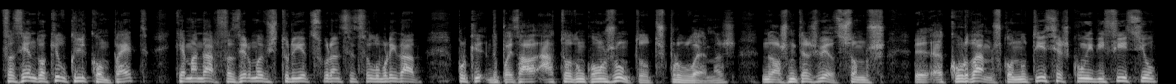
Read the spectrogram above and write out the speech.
fazendo aquilo que lhe compete, que é mandar fazer uma vistoria de segurança e de salubridade. Porque depois há, há todo um conjunto de outros problemas. Nós muitas vezes somos, acordamos com notícias que um edifício eh,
